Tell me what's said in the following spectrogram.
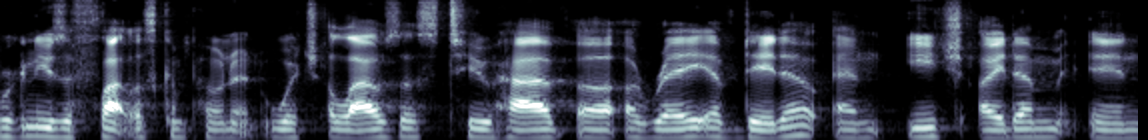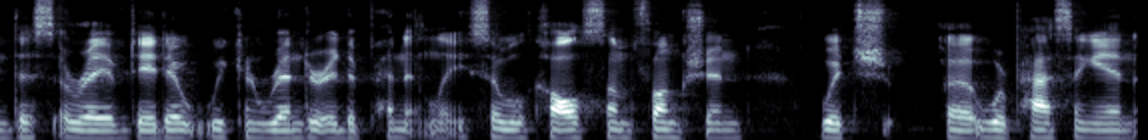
we're going to use a flatlist component which allows us to have an array of data and each item in this array of data we can render independently. So we'll call some function which uh, we're passing in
